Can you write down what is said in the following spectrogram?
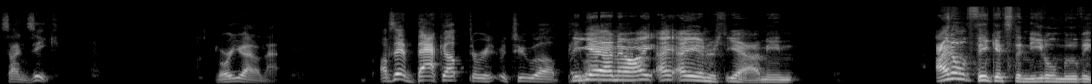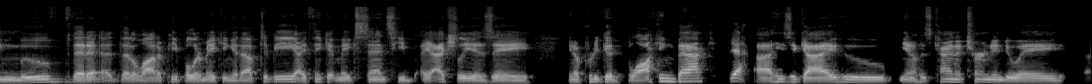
sign Zeke? Where are you at on that? I'm saying back up to to uh. Yeah, no, I, I I understand. Yeah, I mean, I don't think it's the needle moving move that uh, that a lot of people are making it up to be. I think it makes sense. He actually is a you know pretty good blocking back. Yeah, uh, he's a guy who you know has kind of turned into a uh,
